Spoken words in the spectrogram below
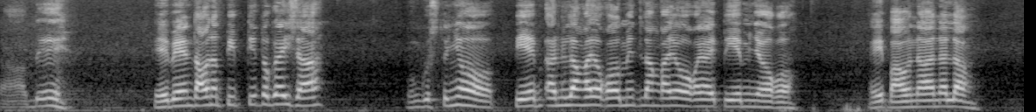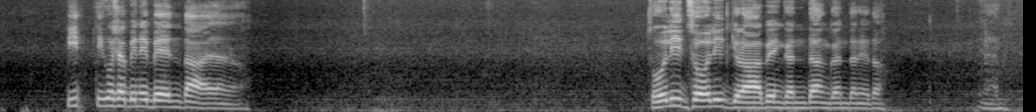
Grabe. Bebenta ko ng 50 to guys ha. Kung gusto nyo, PM, ano lang kayo, comment lang kayo, kaya i-PM nyo ako. Eh, paunahan na lang. 50 ko siya binibenta. Ayan. Solid, solid. Grabe, ang ganda, ang ganda nito. Yan.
